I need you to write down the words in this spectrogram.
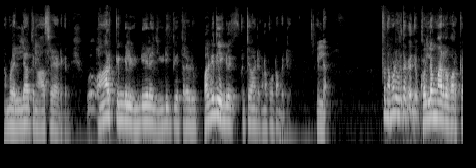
നമ്മളെല്ലാത്തിനും ആശ്രയം എടുക്കുന്നത് ആർക്കെങ്കിലും ഇന്ത്യയിലെ ജി ഡി പി എത്ര ഒരു പകുതിയെങ്കിലും കൃത്യമായിട്ട് കണക്കൂട്ടാൻ പറ്റുമോ? ഇല്ല. ഇപ്പോൾ നമ്മുടെ ഇവിടുത്തെ കൊല്ലന്മാരുടെ വർക്ക്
